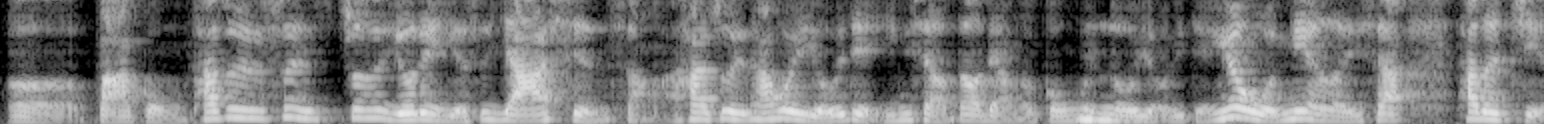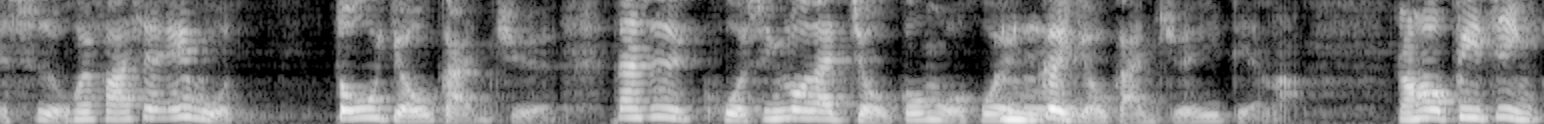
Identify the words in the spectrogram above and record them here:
呃八宫，它是是就是有点也是压线上啊，它所以它会有一点影响到两个宫位都有一点，嗯、因为我念了一下它的解释，我会发现哎我都有感觉，但是火星落在九宫我会更有感觉一点啦。嗯然后，毕竟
